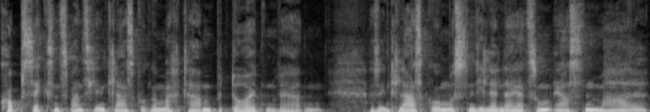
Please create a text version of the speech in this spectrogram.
COP26 in Glasgow gemacht haben, bedeuten werden. Also in Glasgow mussten die Länder ja zum ersten Mal,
